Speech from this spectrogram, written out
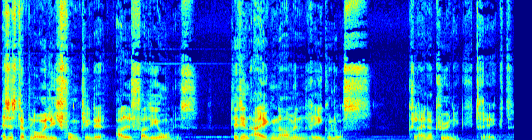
Es ist der bläulich funkelnde Alpha Leonis der den Eigennamen Regulus, kleiner König, trägt.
